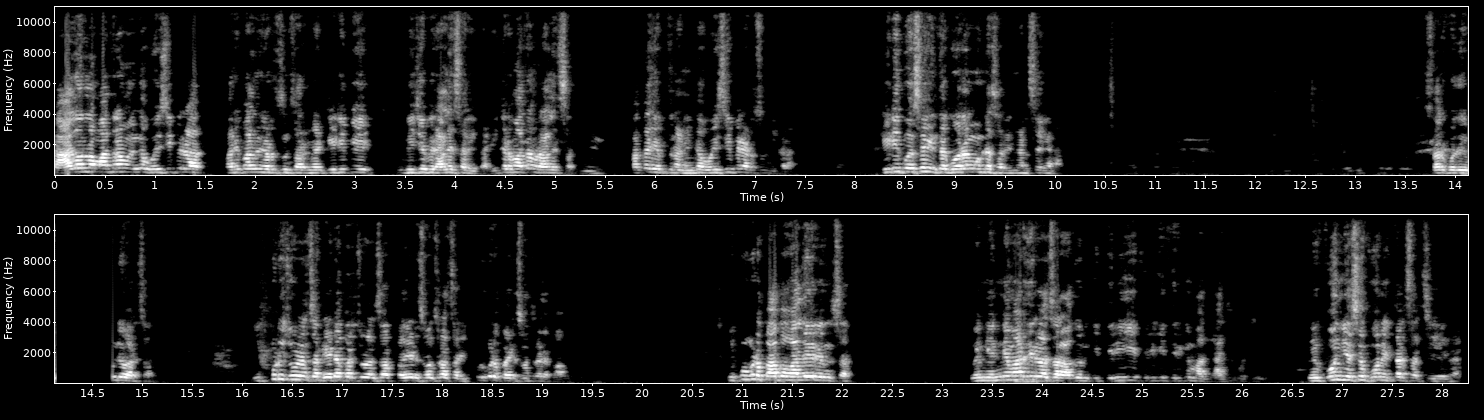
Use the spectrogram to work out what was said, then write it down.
సార్ మాత్రం ఇంకా వైసీపీ పరిపాలన నడుస్తుంది సార్. మేము టీడీపీ బీజేపీ రాలేదు సార్ ఇక్కడ ఇక్కడ మాత్రం రాలేదు సార్. పక్కా చెప్తున్నాను. ఇంకా వైసీపీ నడుస్తుంది ఇక్కడ. టీడీపీ వస్తే ఇంత ఘోరంగా ఉంటుంది సార్. ఇది కదా. సార్ కొద్దిగా ఉండేవారు సార్. ఇప్పుడు చూడండి సార్ డేట్ ఆఫ్ బర్త్ చూడండి సార్. పదిహేడు సంవత్సరాలు సార్. ఇప్పుడు కూడా పదిహేడు సంవత్సరాలే పాప. ఇప్పుడు కూడా పాప వాళ్ళ దగ్గర ఉంది సార్. మేము ఎన్ని మాట తిరగాలి సార్? అదునికి తిరిగి తిరిగి తిరిగి మాకు జాతికి వచ్చింది. మేము ఫోన్ చేస్తే ఫోన్ ఎత్తారు సార్ చేయడానికి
